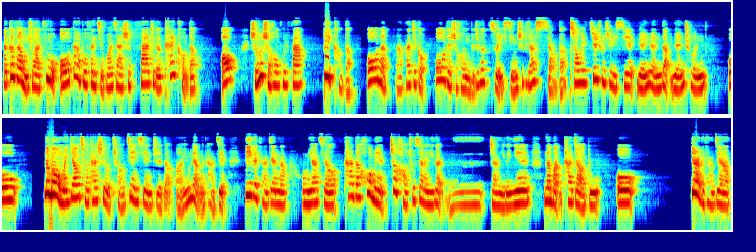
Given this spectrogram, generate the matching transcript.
那刚才我们说啊，字母 o 大部分情况下是发这个开口的 o，什么时候会发？闭口的 o 呢啊发这个 o 的时候，你的这个嘴型是比较小的，稍微撅出去一些，圆圆的圆唇 o。那么我们要求它是有条件限制的啊，有两个条件。第一个条件呢，我们要求它的后面正好出现了一个 z 这样一个音，那么它就要读 o。第二个条件啊，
